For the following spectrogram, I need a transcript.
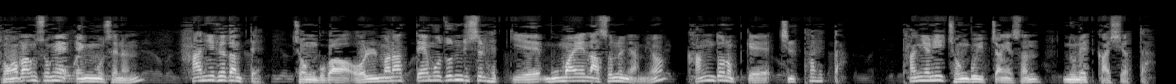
동아방송의 앵무새는 한일회담 때 정부가 얼마나 때묻은 짓을 했기에 무마에 나서느냐며 강도 높게 질타했다. 당연히 정부 입장에선 눈엣 가시였다.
